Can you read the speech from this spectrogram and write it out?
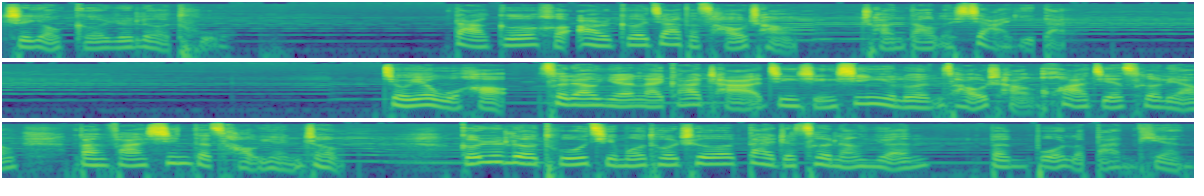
只有格日勒图。大哥和二哥家的草场传到了下一代。九月五号，测量员来嘎查进行新一轮草场划界测量，颁发新的草原证。格日勒图骑摩托车带着测量员奔波了半天。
